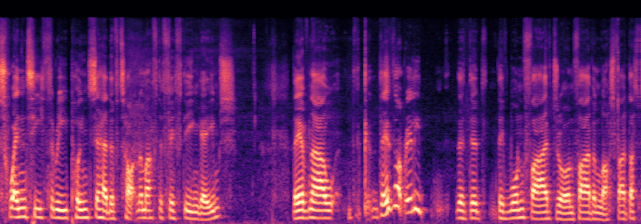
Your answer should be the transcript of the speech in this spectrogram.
23 points ahead of Tottenham after 15 games. They have now, they've not really, they, they, they've won five, drawn five and lost five. That's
